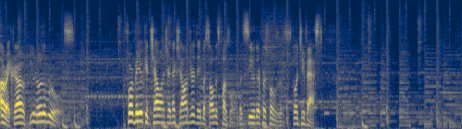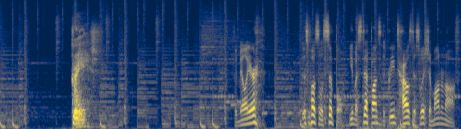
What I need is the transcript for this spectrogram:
Alright, crowd, you know the rules. Before video can challenge our next challenger, they must solve this puzzle. Let's see who their first puzzle is. It's going too fast. Great! Familiar? This puzzle is simple. You must step onto the green tiles to switch them on and off.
